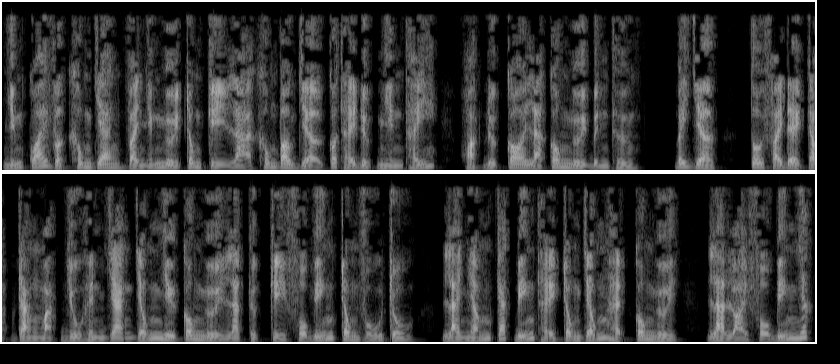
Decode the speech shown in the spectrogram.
những quái vật không gian và những người trong kỳ lạ không bao giờ có thể được nhìn thấy, hoặc được coi là con người bình thường. Bây giờ, tôi phải đề cập rằng mặc dù hình dạng giống như con người là cực kỳ phổ biến trong vũ trụ, là nhóm các biến thể trông giống hệt con người, là loại phổ biến nhất,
